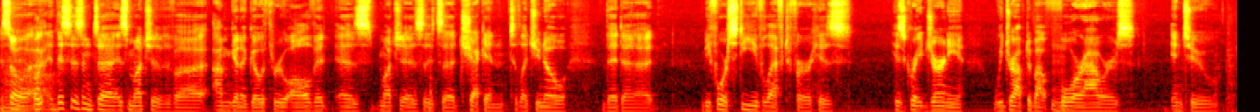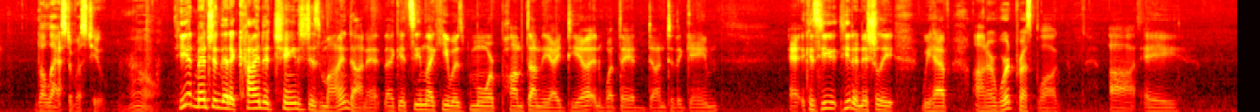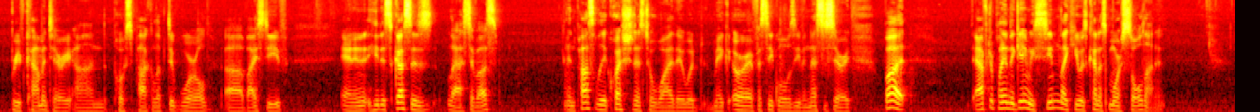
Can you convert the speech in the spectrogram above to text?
So uh, Okay. this isn't uh, as much of uh, I'm gonna go through all of it as much as it's a check-in to let you know that uh, before Steve left for his his great journey, we dropped about four hours into The Last of Us Two. oh. He had mentioned that it kind of changed his mind on it. Like it seemed like he was more pumped on the idea and what they had done to the game. Because he he'd initially we have on our WordPress blog uh, a brief commentary on the post-apocalyptic world uh, by Steve, and it, he discusses Last of Us and possibly a question as to why they would make or if a sequel was even necessary. But after playing the game, he seemed like he was kind of more sold on it.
